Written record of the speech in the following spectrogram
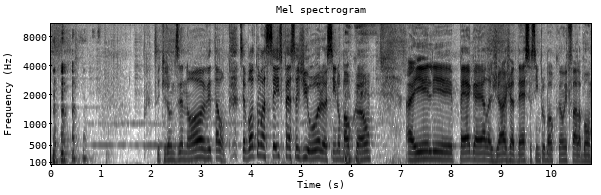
Você tirou um 19, tá bom. Você bota umas seis peças de ouro assim no balcão. Aí ele pega ela já, já desce assim pro balcão e fala: Bom,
